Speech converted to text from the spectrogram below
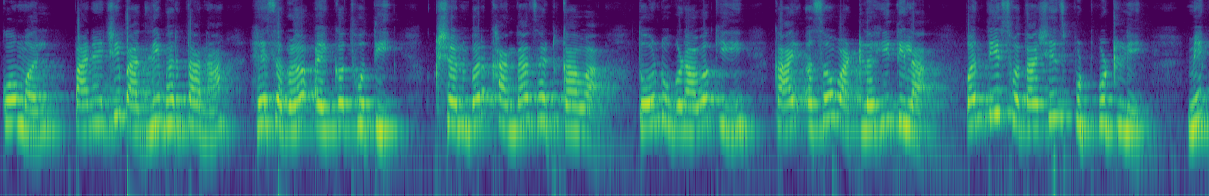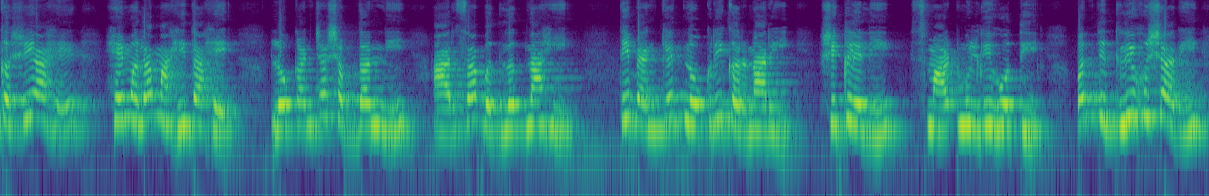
कोमल पाण्याची बादली भरताना हे सगळं ऐकत होती. क्षणभर खांदा झटकावा तोंड उघडावं की काय असं वाटलंही तिला. पण ती स्वतःशीच पुटपुटली मी कशी आहे हे मला माहीत आहे. लोकांच्या शब्दांनी आरसा बदलत नाही. ती बँकेत नोकरी करणारी शिकलेली स्मार्ट मुलगी होती. पण तिथली हुशारी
